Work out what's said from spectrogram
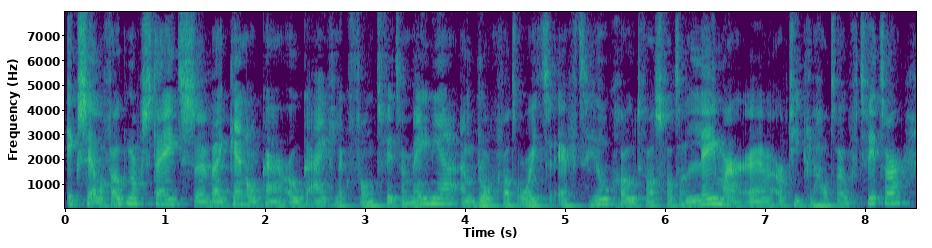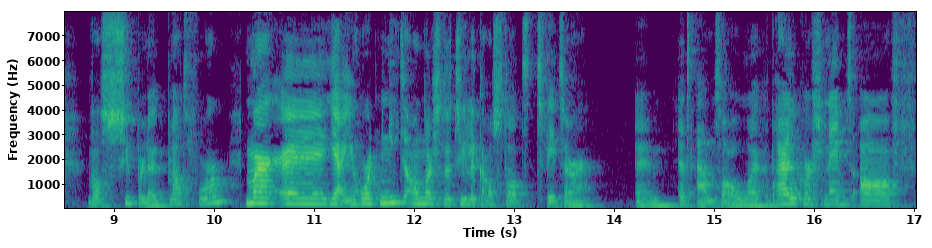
Ik zelf ook nog steeds. Eh, wij kennen elkaar ook eigenlijk van Twitter Mania. Een blog wat ooit echt heel groot was. Wat alleen maar uh, artikelen had over Twitter. Was een superleuk platform. Maar ja, je hoort niet anders natuurlijk als dat Twitter Ehm, het aantal gebruikers neemt af.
